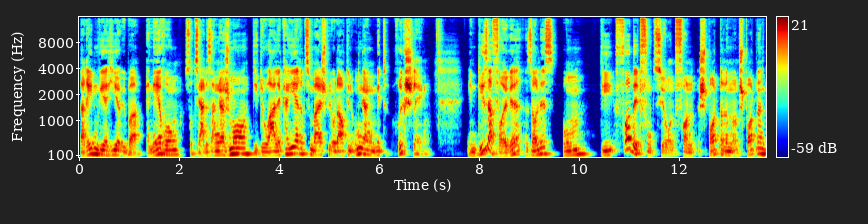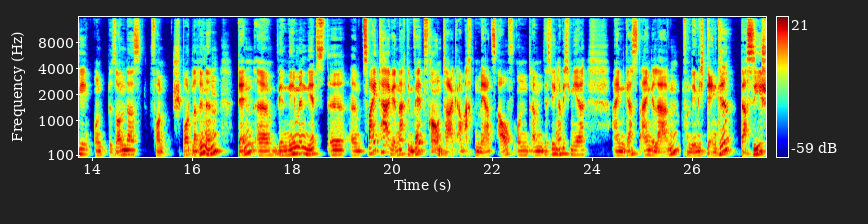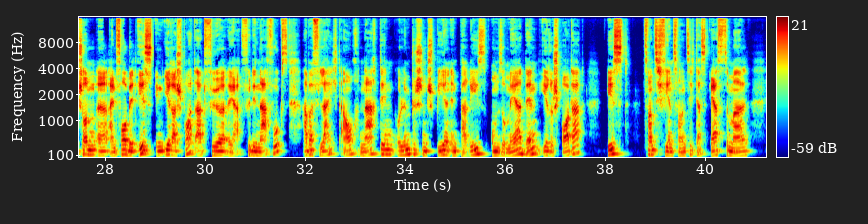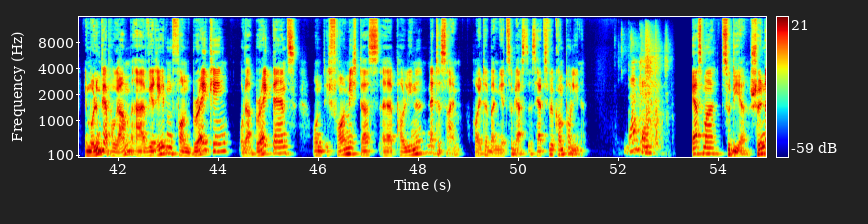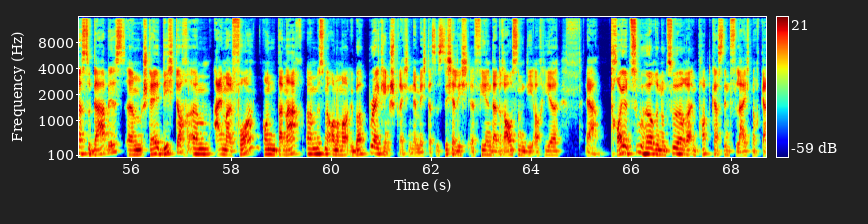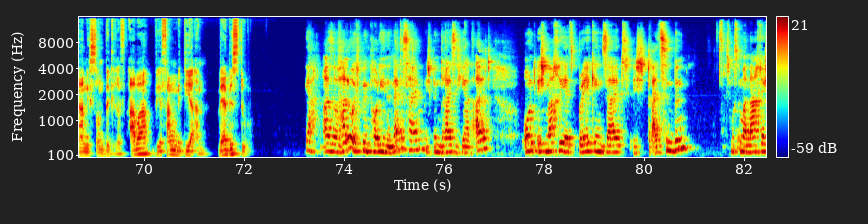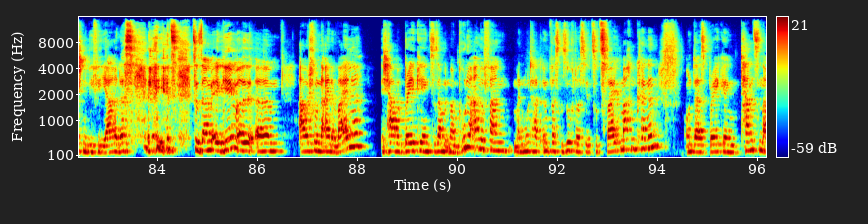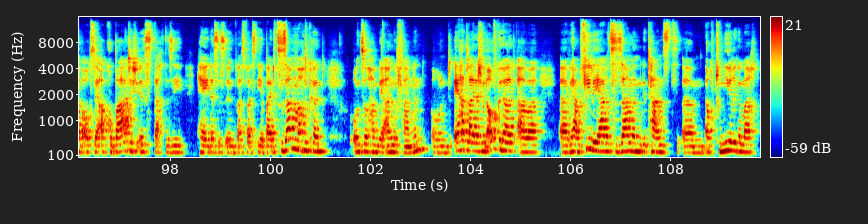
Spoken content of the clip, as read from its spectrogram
da reden wir hier über Ernährung, soziales Engagement, die duale Karriere zum Beispiel oder auch den Umgang mit Rückschlägen. In dieser Folge soll es um die Vorbildfunktion von Sportlerinnen und Sportlern gehen und besonders von Sportlerinnen, denn äh, wir nehmen jetzt äh, äh, zwei Tage nach dem Weltfrauentag am 8. März auf und ähm, deswegen habe ich mir einen Gast eingeladen, von dem ich denke, dass sie schon äh, ein Vorbild ist in ihrer Sportart für, ja, für den Nachwuchs, aber vielleicht auch nach den Olympischen Spielen in Paris umso mehr, denn ihre Sportart ist 2024 das erste Mal im Olympiaprogramm. Äh, wir reden von Breaking oder Breakdance und ich freue mich, dass äh, Pauline Nettesheim heute bei mir zu Gast ist. Herzlich willkommen, Pauline. Danke. Erstmal zu dir. Schön, dass du da bist. Ähm, stell dich doch ähm, einmal vor und danach äh, müssen wir auch nochmal über Breaking sprechen. Nämlich, das ist sicherlich äh, vielen da draußen, die auch hier ja, treue Zuhörerinnen und Zuhörer im Podcast sind, vielleicht noch gar nicht so ein Begriff. Aber wir fangen mit dir an. Wer bist du? Ja, also hallo, ich bin Pauline Nettesheim. Ich bin 30 Jahre alt und ich mache jetzt Breaking seit ich 13 bin ich muss immer nachrechnen, wie viele Jahre das jetzt zusammen ergeben, also, ähm, aber schon eine Weile. Ich habe Breaking zusammen mit meinem Bruder angefangen. Meine Mutter hat irgendwas gesucht, was wir zu zweit machen können. Und da das Breaking tanzen, aber auch sehr akrobatisch ist, dachte sie, hey, das ist irgendwas, was ihr beide zusammen machen könnt. Und so haben wir angefangen. Und er hat leider schon aufgehört, aber äh, wir haben viele Jahre zusammen getanzt, ähm, auch Turniere gemacht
